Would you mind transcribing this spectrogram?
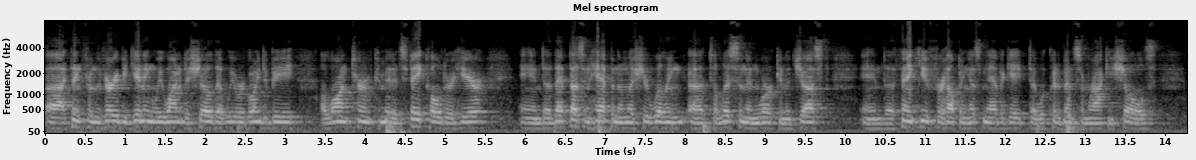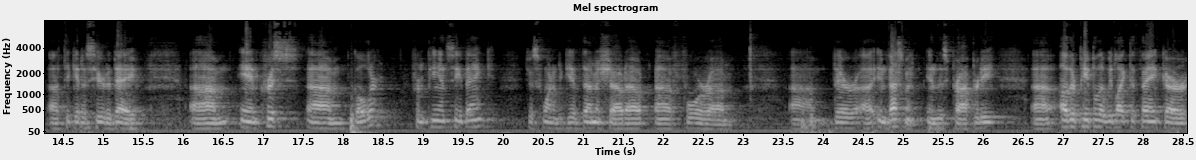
Uh, I think from the very beginning we wanted to show that we were going to be a long-term committed stakeholder here, and that doesn't happen unless you're willing to listen and work and adjust. And uh, thank you for helping us navigate uh, what could have been some rocky shoals uh, to get us here today. Um, and Chris um, Goller from PNC Bank, just wanted to give them a shout out uh, for um, um their uh, investment in this property. Uh, other people that we'd like to thank are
